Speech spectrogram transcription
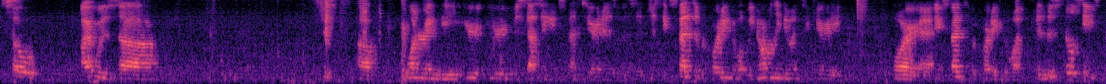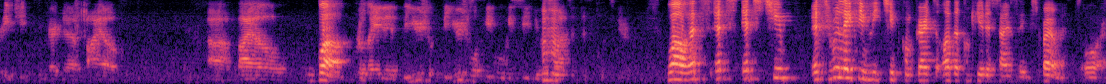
so I was, uh, just, uh, wondering the, you're, you're discussing expense here. Is, it just expensive according to what we normally do in security? Or uh, expensive according to what, because this still seems pretty cheap compared to bio, uh, bio Well, related, the usual, the usual people we see do Mhm. lots of experiments. Well, it's it's it's cheap. It's relatively cheap compared to other computer science experiments or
